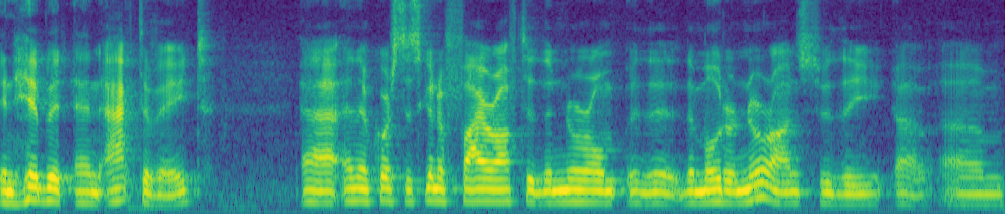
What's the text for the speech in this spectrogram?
inhibit and activate, uh, and of course it's going to fire off to the neural, the, the motor neurons to the uh, um,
